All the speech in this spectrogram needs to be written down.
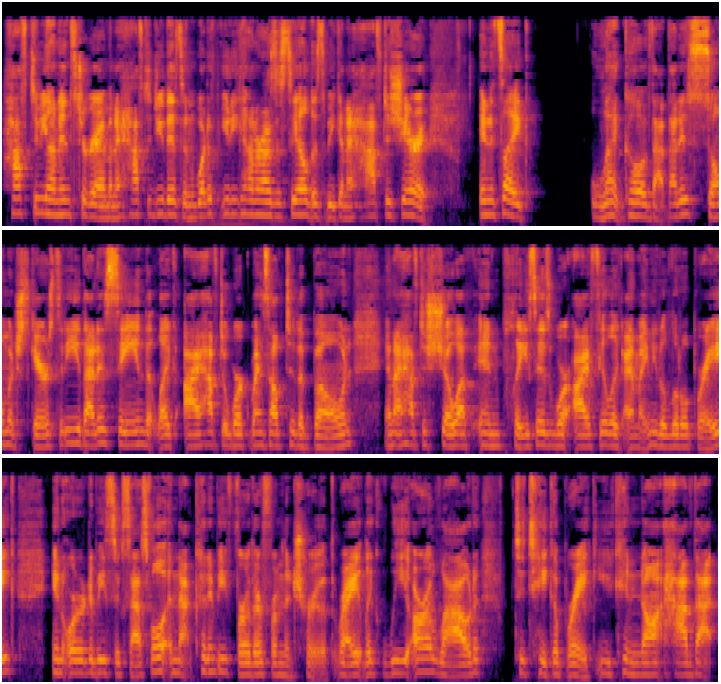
have to be on Instagram and I have to do this. And what if Beautycounter has a sale this week and I have to share it? And it's like, let go of that. That is so much scarcity. That is saying that like I have to work myself to the bone and I have to show up in places where I feel like I might need a little break in order to be successful. And that couldn't be further from the truth, right? Like we are allowed to take a break. You cannot have that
